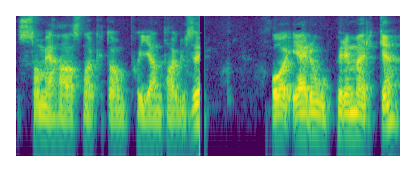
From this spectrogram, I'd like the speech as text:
som jeg har snakket om på gjentagelser. Og 'jeg roper i mørket'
